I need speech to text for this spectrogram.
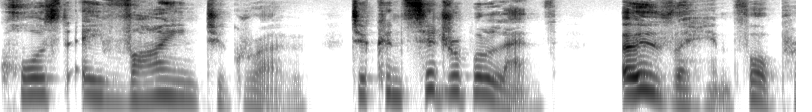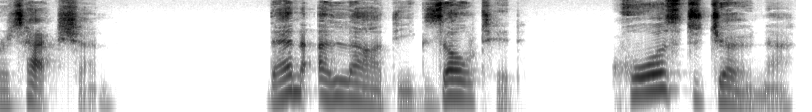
caused a vine to grow to considerable length over him for protection. Then Allah the Exalted caused Jonah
